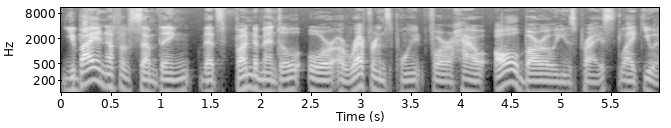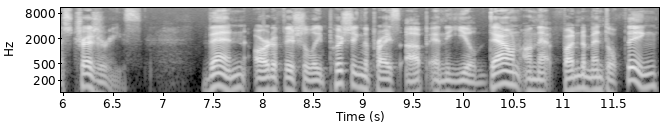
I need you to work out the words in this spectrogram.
you buy enough of something that's fundamental or a reference point for how all borrowing is priced, like US Treasuries. Then, artificially pushing the price up and the yield down on that fundamental thing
